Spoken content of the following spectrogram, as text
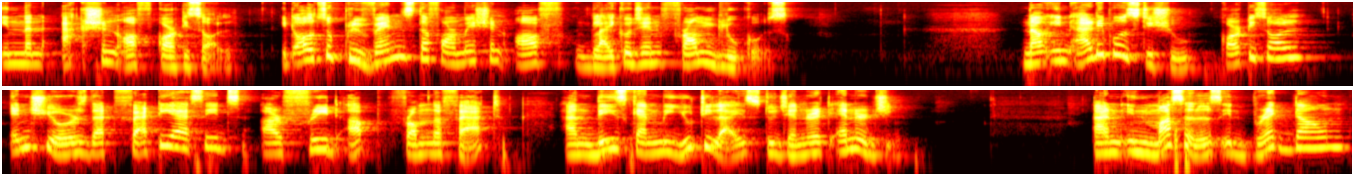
in the action of cortisol. It also prevents the formation of glycogen from glucose. Now in adipose tissue, cortisol ensures that fatty acids are freed up from the fat and these can be utilized to generate energy. And in muscles, it breaks down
